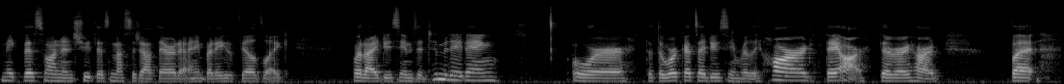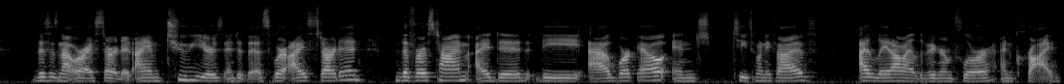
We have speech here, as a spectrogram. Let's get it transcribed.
make this one and shoot this message out there to anybody who feels like what I do seems intimidating or that the workouts I do seem really hard. They are. They're very hard. But this is not where I started. I am two years into this. Where I started, the first time I did the ab workout in T25, I laid on my living room floor and cried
